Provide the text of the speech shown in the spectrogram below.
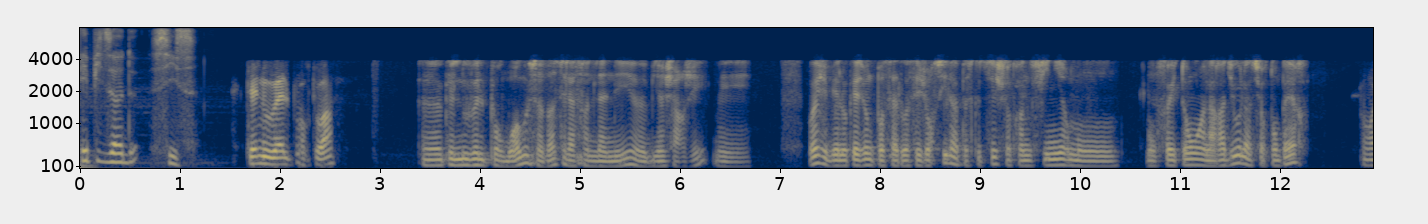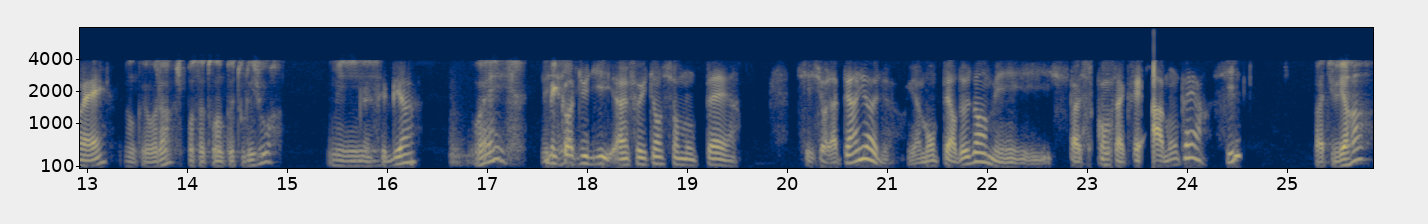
Épisode 6. Quelle nouvelle pour toi? Euh, Quelle nouvelle pour moi? Ça va, c'est la fin de l'année, euh, bien chargée. Mais ouais, j'ai bien l'occasion de penser à toi ces jours-ci, là, parce que tu sais, je suis en train de finir mon, mon feuilleton à la radio, là, sur ton père. Ouais. Donc euh, voilà, je pense à toi un peu tous les jours. Mais Ben, c'est bien. ouais. Mais quand tu dis un feuilleton sur mon père, c'est sur la période. Il y a mon père dedans, mais il pas se consacrer à mon père, si Bah tu verras.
